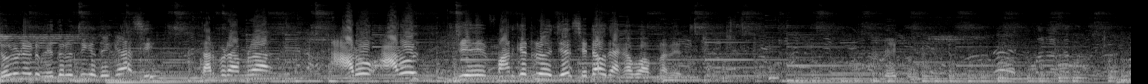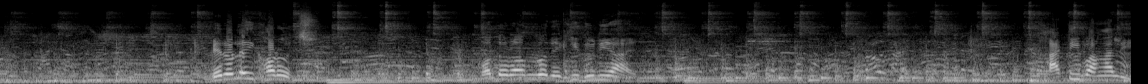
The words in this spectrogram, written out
চলুন একটু ভেতরের দিকে দেখে আসি। তারপরে আমরা আরও আরও যে মার্কেট রয়েছে, সেটাও দেখাবো আপনাদের। দেখুন। বেরোলেই খরচ। কত রঙ্গ দেখি দুনিয়ায় খাঁটি বাঙালি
